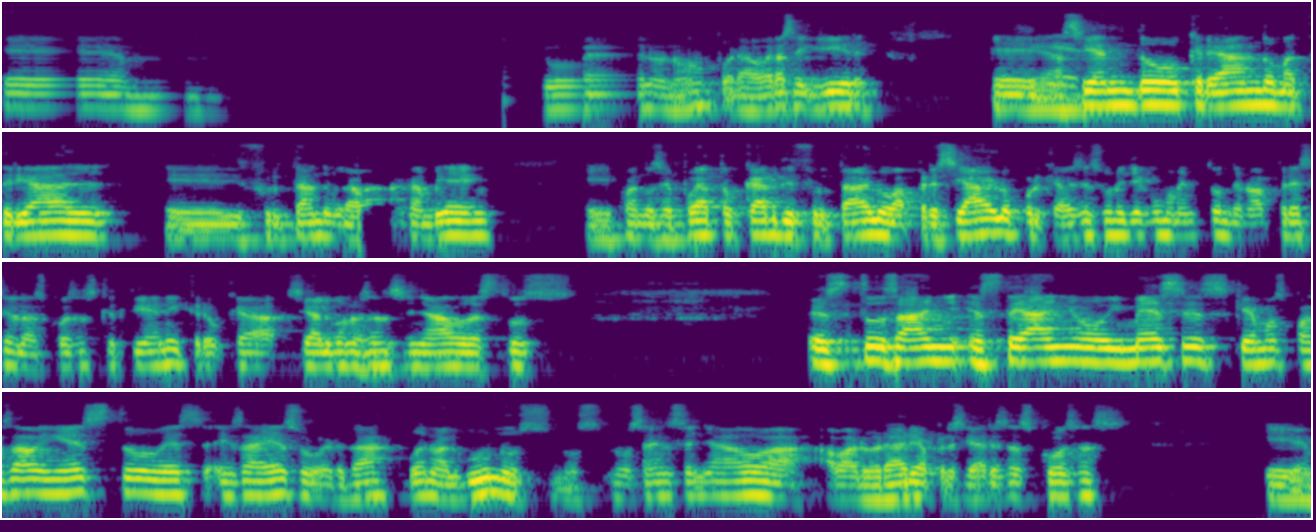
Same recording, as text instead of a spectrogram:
Eh, y bueno, ¿no? Por ahora seguir eh, haciendo, creando material, eh, disfrutando, grabando también. Eh, cuando se pueda tocar, disfrutarlo, apreciarlo, porque a veces uno llega a un momento donde no aprecia las cosas que tiene y creo que si algo nos ha enseñado estos, estos años, este año y meses que hemos pasado en esto es, es a eso, ¿verdad? Bueno, algunos nos, nos ha enseñado a, a, valorar y apreciar esas cosas. Eh,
